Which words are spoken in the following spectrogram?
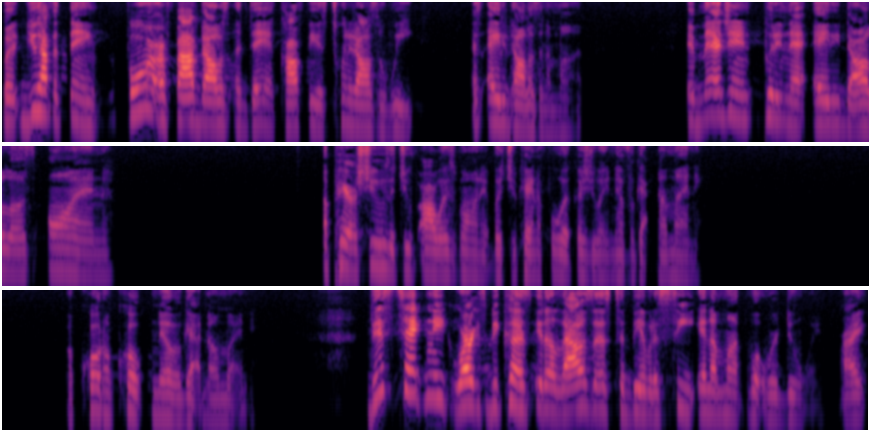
But you have to think four or five dollars a day in coffee is twenty dollars a week. That's eighty dollars in a month. Imagine putting that eighty dollars on a pair of shoes that you've always wanted, but you can't afford because you ain't never got no money. Or quote unquote never got no money. This technique works because it allows us to be able to see in a month what we're doing, right?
